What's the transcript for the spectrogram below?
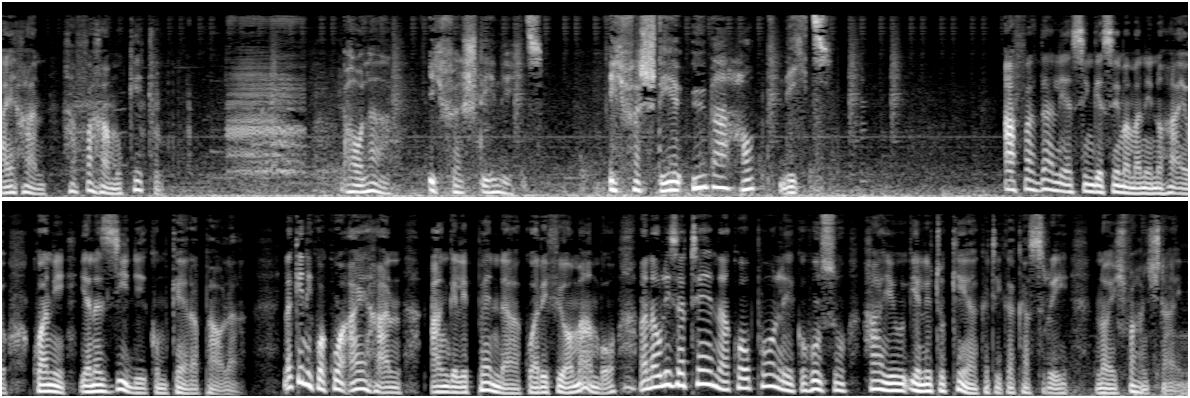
aihan hafahamu kitu. Paula, ich verstehe nichts. Ich verstehe überhaupt nichts. Afadhali asingesema maneno hayo, kwani yanazidi kumkera Paula. Lakini kwa kuwa aihan angelipenda kuarifiwa mambo, anauliza tena kwa upole kuhusu hayo yaliyotokea katika kasri Neuschwanstein.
